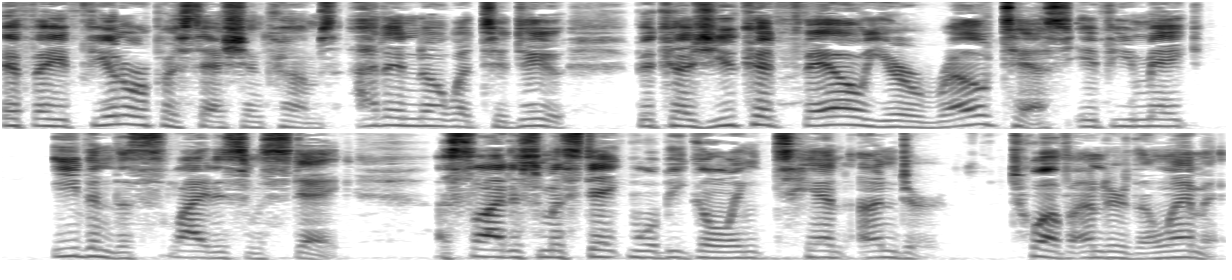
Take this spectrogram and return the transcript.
if a funeral procession comes, I didn't know what to do because you could fail your road test if you make even the slightest mistake. A slightest mistake will be going 10 under, 12 under the limit.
